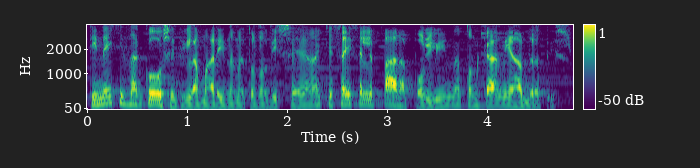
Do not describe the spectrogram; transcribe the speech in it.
την έχει δαγκώσει τη Λαμαρίνα με τον Οδυσσέα και θα ήθελε πάρα πολύ να τον κάνει άντρα της.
